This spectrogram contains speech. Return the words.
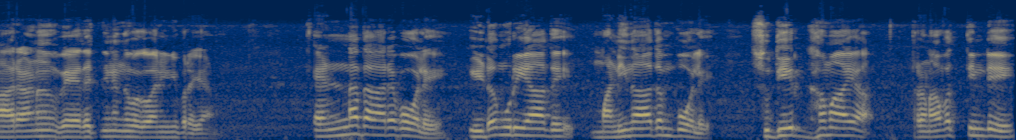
ആരാണ് വേദജ്ഞൻ എന്ന് ഭഗവാൻ ഇനി പറയുകയാണ് എണ്ണധാര പോലെ ഇടമുറിയാതെ മണിനാഥം പോലെ സുദീർഘമായ പ്രണവത്തിന്റെ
